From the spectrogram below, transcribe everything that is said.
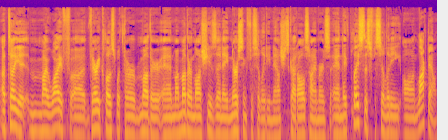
I'll tell you, my wife, uh, very close with her mother, and my mother in law, she is in a nursing facility now. She's got Alzheimer's, and they've placed this facility on lockdown.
